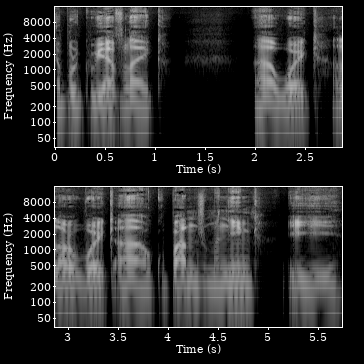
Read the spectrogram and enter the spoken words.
é porque we have like uh, work, a lot of work a ocupar-nos maninho e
